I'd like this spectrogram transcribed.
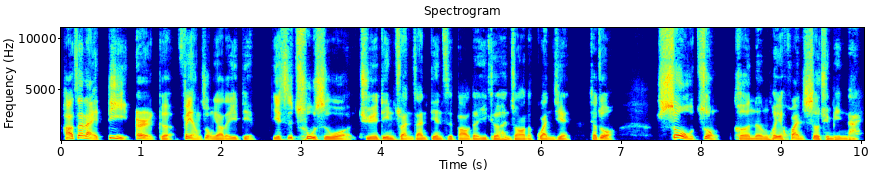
好，再来第二个非常重要的一点，也是促使我决定转战电子报的一个很重要的关键，叫做受众可能会换社群平台，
